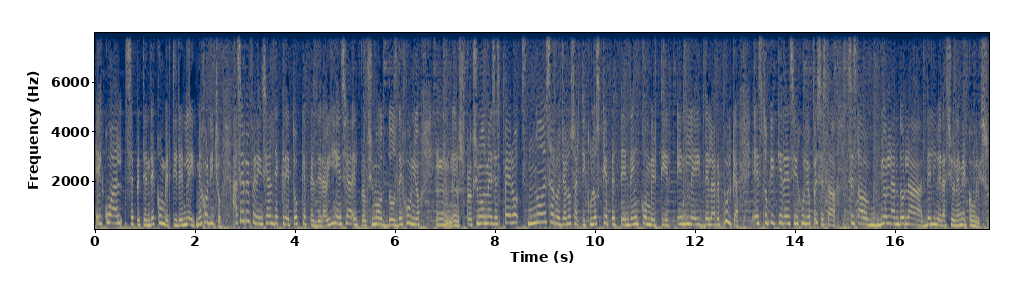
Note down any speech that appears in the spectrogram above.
el cual se pretende convertir en ley. Mejor dicho, hace referencia al decreto que perderá vigencia el próximo 2 de junio, mm, en los próximos meses, pero no desarrolla los artículos que pretenden convertir en ley de la República. ¿Esto qué quiere decir, Julio? Pues está, se está violando la deliberación en el Congreso.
